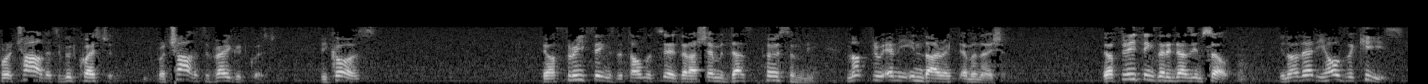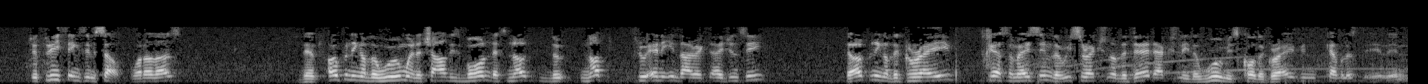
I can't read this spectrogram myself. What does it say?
for a child, that's a good question. For a child, it's a very good question. Because there are three things the Talmud says that Hashem does personally, not through any indirect emanation. There are three things that he does himself. You know that? He holds the keys to three things himself. What are those? the opening of the womb when a child is born, that's not, not through any indirect agency. The opening of the grave, the resurrection of the dead. Actually, the womb is called a grave in Kabbalist, in, in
